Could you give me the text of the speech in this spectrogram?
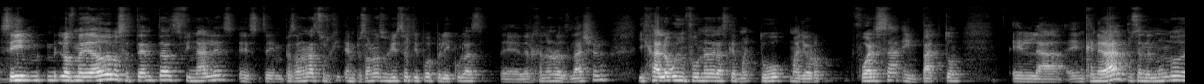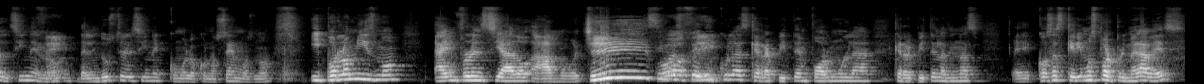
Sí, los mediados de los 70 finales este, empezaron, a surgir, empezaron a surgir este tipo de películas eh, del género de slasher y Halloween fue una de las que tuvo mayor fuerza e impacto en la en general, pues en el mundo del cine, ¿no? Sí. De la industria del cine como lo conocemos, ¿no? Y por lo mismo ha influenciado a muchísimas Oh, sí. películas que repiten fórmula, que repiten las mismas eh, cosas que vimos por primera vez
